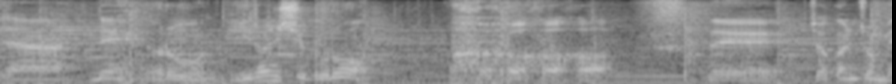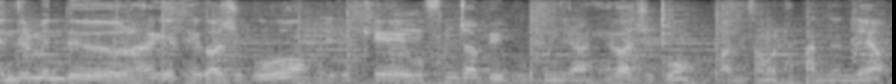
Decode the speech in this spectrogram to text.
짜잔. 네 여러분 이런 식으로 네 약간 좀 맨들맨들하게 돼가지고 이렇게 뭐 손잡이 부분이랑 해가지고 완성을 해봤는데요.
